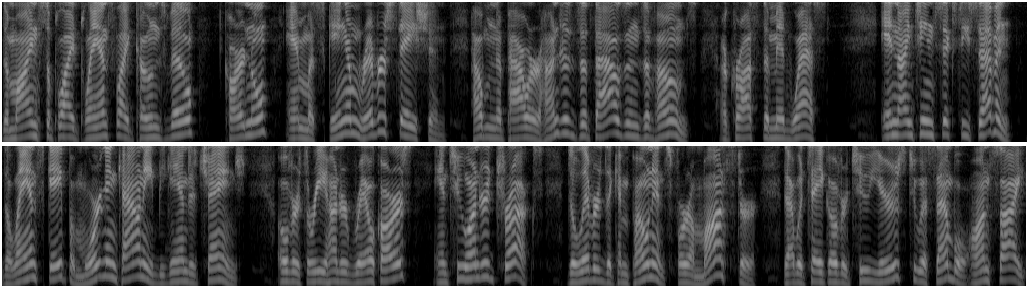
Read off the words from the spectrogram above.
The mine supplied plants like Conesville, Cardinal, and Muskingum River Station, helping to power hundreds of thousands of homes across the Midwest. In 1967, the landscape of Morgan County began to change. Over 300 rail cars and 200 trucks delivered the components for a monster that would take over two years to assemble on site,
